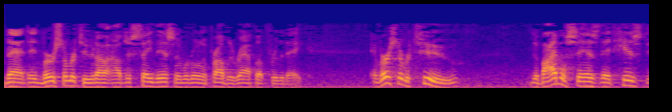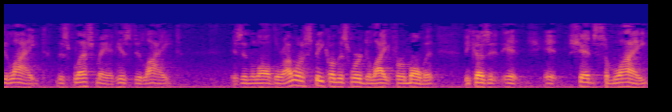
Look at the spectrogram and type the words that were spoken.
that in verse number 2, and I'll just say this and we're going to probably wrap up for the day. In verse number 2, the Bible says that his delight, this blessed man, his delight is in the law of the Lord. I want to speak on this word delight for a moment because it, it, it sheds some light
